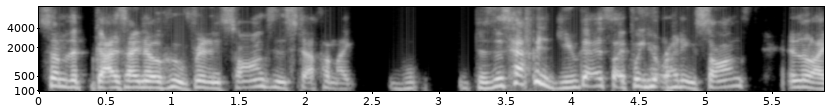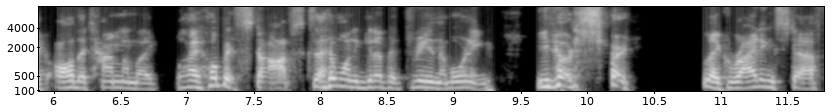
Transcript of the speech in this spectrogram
some of the guys i know who've written songs and stuff. I'm like does this happen to you guys? Like when you're writing songs and they're like all the time i'm like well i hope it stops because i don't want to get up at three in the morning you know to start like writing stuff.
